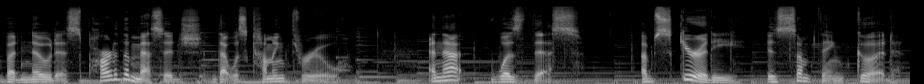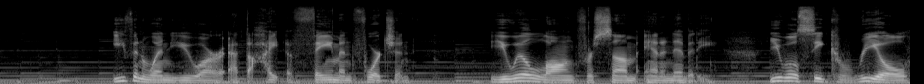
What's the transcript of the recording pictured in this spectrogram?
but notice part of the message that was coming through, and that was this obscurity is something good. Even when you are at the height of fame and fortune, you will long for some anonymity. You will seek real,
